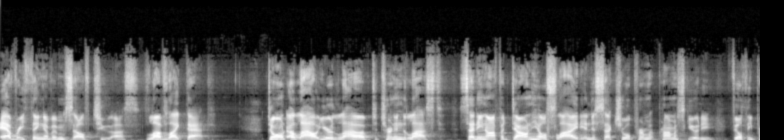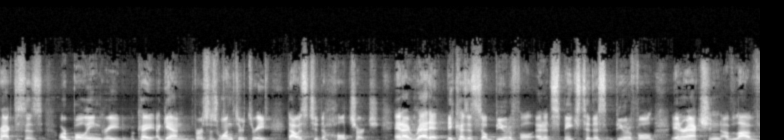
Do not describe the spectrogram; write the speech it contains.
everything of himself to us. Love like that. Don't allow your love to turn into lust, setting off a downhill slide into sexual promiscuity filthy practices, or bullying greed. Okay, again, verses 1 through 3. That was to the whole church. And I read it because it's so beautiful and it speaks to this beautiful interaction of love.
